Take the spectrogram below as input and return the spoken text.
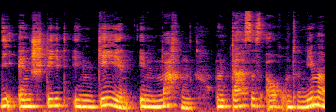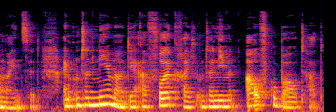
die entsteht im Gehen, im Machen. Und das ist auch Unternehmer-Mindset. Ein Unternehmer, der erfolgreich Unternehmen aufgebaut hat,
